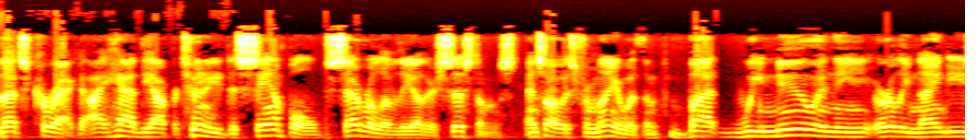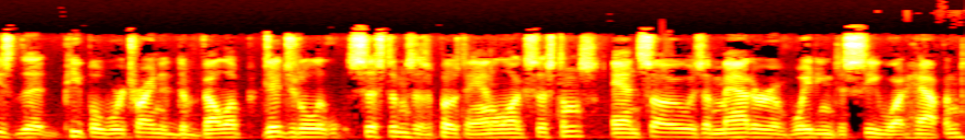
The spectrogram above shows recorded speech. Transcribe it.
That's correct. I had the opportunity to sample several of the other systems, and so I was familiar with them. But we knew in the early 90s that people were trying to develop digital systems as opposed to analog systems, and so was a matter of waiting to see what happened.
